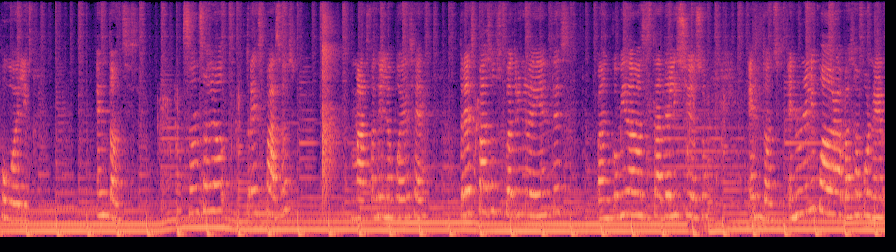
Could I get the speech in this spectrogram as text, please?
jugo de limón. Entonces, son solo tres pasos, más fácil no puede ser. Tres pasos, cuatro ingredientes, pan comida además está delicioso. Entonces, en una licuadora vas a poner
